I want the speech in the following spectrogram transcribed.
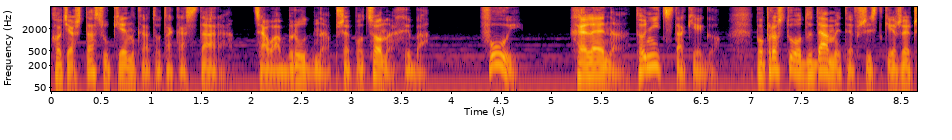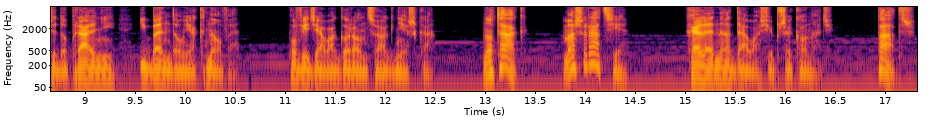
Chociaż ta sukienka to taka stara, cała brudna, przepocona chyba. Fuj! Helena, to nic takiego. Po prostu oddamy te wszystkie rzeczy do pralni i będą jak nowe, powiedziała gorąco Agnieszka. No tak, masz rację. Helena dała się przekonać. Patrz,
